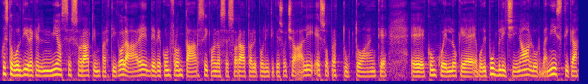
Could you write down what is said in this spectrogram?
Questo vuol dire che il mio assessorato in particolare deve confrontarsi con l'assessorato alle politiche sociali e soprattutto anche eh, con quello che è i lavori pubblici, no? l'urbanistica,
